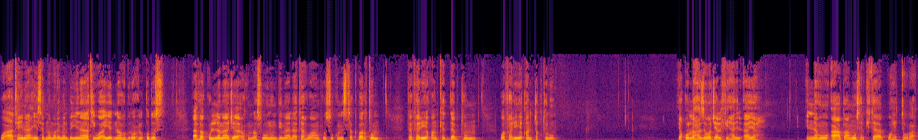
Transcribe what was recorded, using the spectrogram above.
وآتينا عيسى ابن مريم البينات وأيدناه بروح القدس أفكلما جاءكم رسول بما لا تهوى أنفسكم استكبرتم ففريقا كذبتم وفريقا تقتلون. يقول الله عز وجل في هذه الآية إنه أعطى موسى الكتاب وهي التوراة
